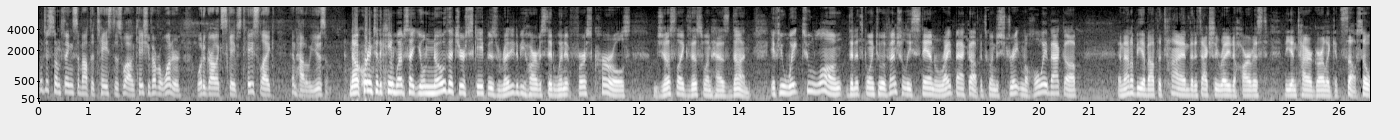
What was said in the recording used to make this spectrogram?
well, just some things about the taste as well, in case you've ever wondered what do garlic scapes taste like and how do we use them. Now, according to the Keene website, you'll know that your scape is ready to be harvested when it first curls, just like this one has done. If you wait too long, then it's going to eventually stand right back up. It's going to straighten the whole way back up, and that'll be about the time that it's actually ready to harvest the entire garlic itself. So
